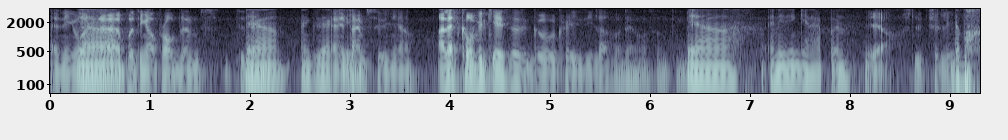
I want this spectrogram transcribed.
anyone Yeah. uh, putting up problems to Yeah, them exactly. anytime soon. Yeah, unless COVID cases go crazy lah for them or something. Yeah, anything can happen. Yeah, literally. The ball,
